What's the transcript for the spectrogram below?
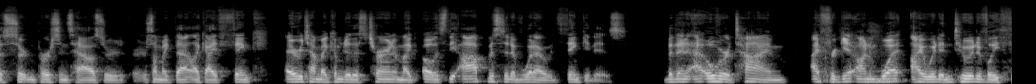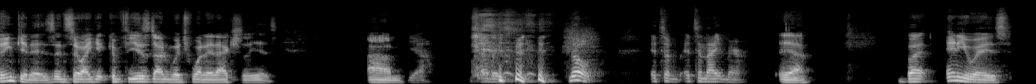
a certain person's house or, or something like that. Like I think every time I come to this turn, I'm like, oh, it's the opposite of what I would think it is. But then uh, over time, I forget on what I would intuitively think it is, and so I get confused on which one it actually is. Um, Yeah. Is, no, it's a it's a nightmare. yeah. But anyways,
